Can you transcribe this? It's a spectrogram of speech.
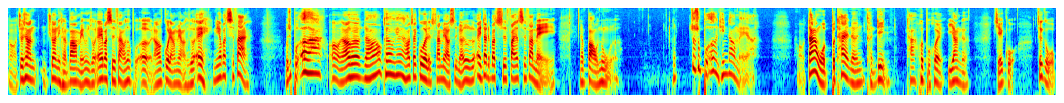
哦，就像就像你可能爸妈没问你说，哎、要不要吃饭？我说不饿。然后过两秒他说，哎、你要不要吃饭？我就不饿啊。哦，然后，然后 OK OK，然后再过了三秒四秒就说，哎、欸，到底要不要吃饭？要吃饭没？要暴怒了，就是不饿，你听到没啊？哦，当然我不太能肯定他会不会一样的结果？这个我，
